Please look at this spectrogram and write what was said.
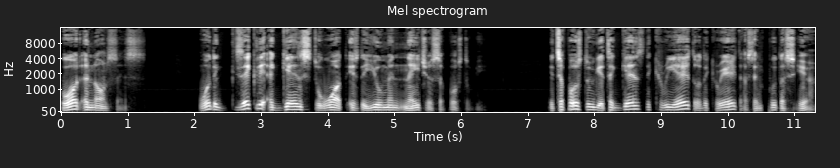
What a nonsense! What exactly against what is the human nature supposed to be? It's supposed to get against the Creator, the create us and put us here.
